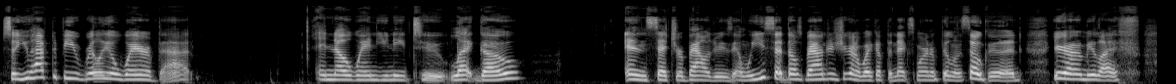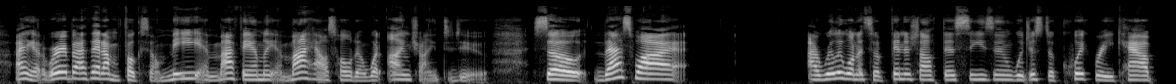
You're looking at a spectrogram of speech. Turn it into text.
So you have to be really aware of that and know when you need to let go and set your boundaries. And when you set those boundaries, you're going to wake up the next morning feeling so good. You're going to be like, I ain't got to worry about that. I'm going to focus on me and my family and my household and what I'm trying to do. So that's why I really wanted to finish off this season with just a quick recap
